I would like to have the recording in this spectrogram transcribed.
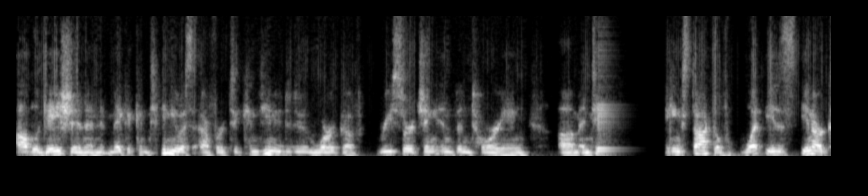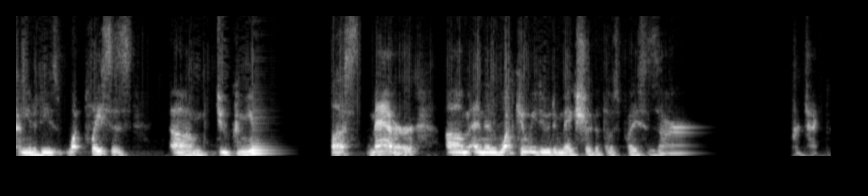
obligation and make a continuous effort to continue to do the work of researching, inventorying, um, and taking stock of what is in our communities, what places um, do community plus matter, um, and then what can we do to make sure that those places are protected.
